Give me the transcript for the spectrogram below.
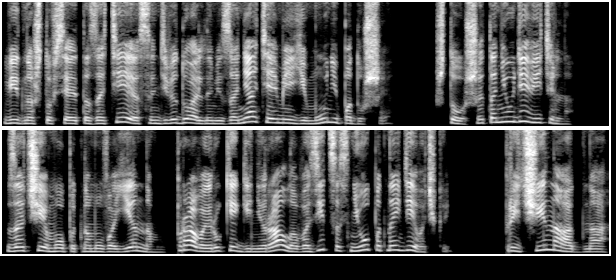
Видно, что вся эта затея с индивидуальными занятиями ему не по душе. Что ж, это неудивительно. Зачем опытному военному, правой руке генерала, возиться с неопытной девочкой? Причина одна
